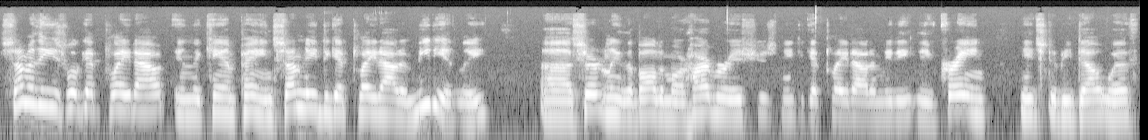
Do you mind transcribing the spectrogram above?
some of these will get played out in the campaign. Some need to get played out immediately. Uh, certainly, the Baltimore Harbor issues need to get played out immediately. Ukraine needs to be dealt with.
